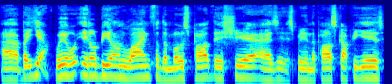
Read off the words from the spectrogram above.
Uh, but yeah, we'll it'll be online for the most part this year, as it's been in the past couple of years.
